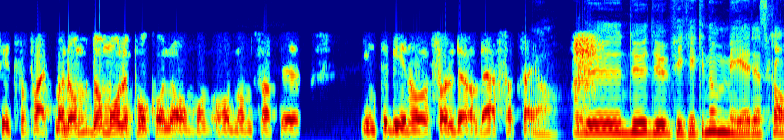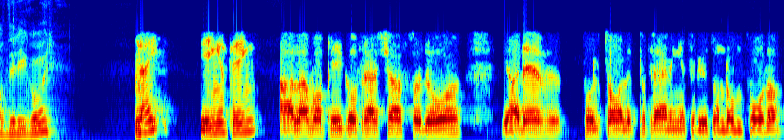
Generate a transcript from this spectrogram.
fit for fight. Men de, de håller på att kolla om honom så att det inte blir några följder av det så att säga. Ja. Och du, du, du fick inte några mer skador igår? Nej, ingenting. Alla var pigga och fräscha så då, vi hade fulltalet på träningen förutom de två då.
